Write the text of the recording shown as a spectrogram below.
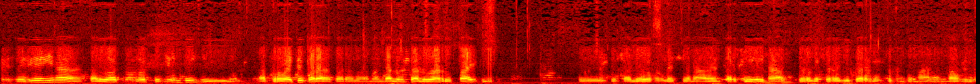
Que esté bien y nada, saludo a todos los clientes y aprovecho para, para mandarle un saludo a Rufai, que, eh, que salió lesionado del partido y nada, espero que se recupere poquito más. más un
